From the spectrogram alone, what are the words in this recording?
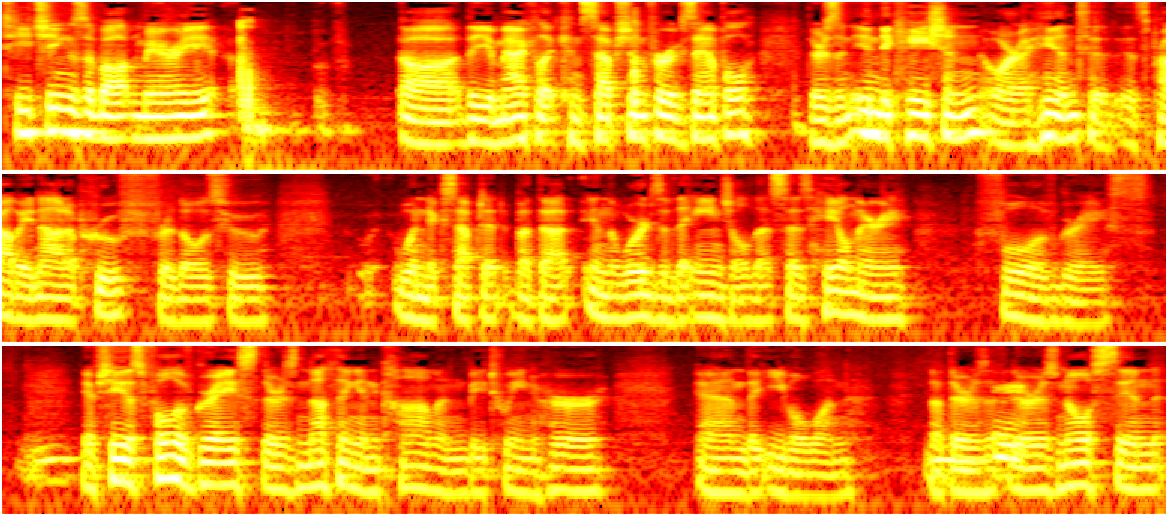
teachings about Mary, uh, the Immaculate Conception, for example, there's an indication or a hint. it- It's probably not a proof for those who wouldn't accept it, but that in the words of the angel that says, Hail Mary, full of grace. Mm. If she is full of grace, there's nothing in common between her and the evil one. That there's mm. there is no sin,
